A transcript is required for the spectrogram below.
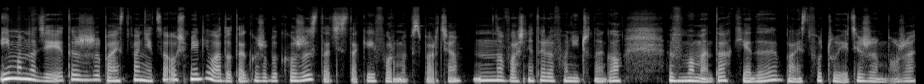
i mam nadzieję też, że Państwa nieco ośmieliła do tego, żeby korzystać z takiej formy wsparcia, no właśnie telefonicznego, w momentach, kiedy Państwo czujecie, że może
